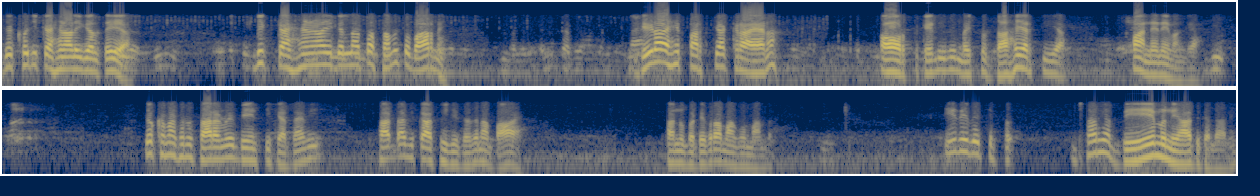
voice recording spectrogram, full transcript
ਦੇਖੋ ਜੀ, ਕਹਿਣ ਵਾਲੀ ਗੱਲ ਤੇ ਇਹ ਆ ਵੀ ਕਹਿਣ ਵਾਲੀ ਗੱਲਾਂ ਤਾਂ ਸਮਝ ਤੋਂ ਬਾਹਰ ਨੇ। ਜਿਹੜਾ ਇਹ ਪਰਚਾ ਕਰਾਇਆ ਨਾ, ਔਰਤ ਕਹਿੰਦੀ ਵੀ ਮੈਥੋਂ 10000 ਰੁਪਇਆ ਭਾਨੇ ਨੇ ਮੰਗਿਆ। ਦੇਖੋ, ਮੈਂ ਤੁਹਾਨੂੰ ਸਾਰਿਆਂ ਨੂੰ ਇਹ ਬੇਨਤੀ ਕਰਦਾ ਵੀ ਸਾਡਾ ਵੀ ਕਾਫੀ ਜਿੱਦ ਉਹਦੇ ਨਾਲ ਬਾਹ ਹੈ। ਸਾਨੂੰ ਵੱਡੇ ਭਰਾ ਵਾਂਗੂ ਮੰਨਦਾ। ਇਹਦੇ ਵਿੱਚ ਸਾਰੀਆਂ ਬੇਮਨਿਆਦ ਗੱਲਾਂ ਨੇ।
